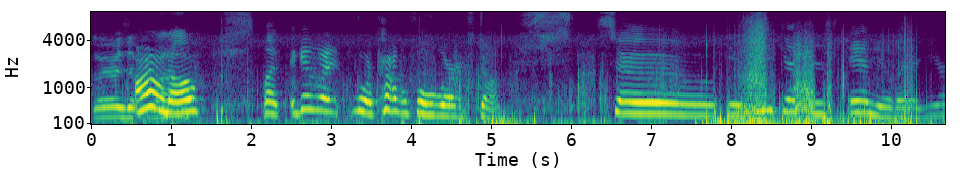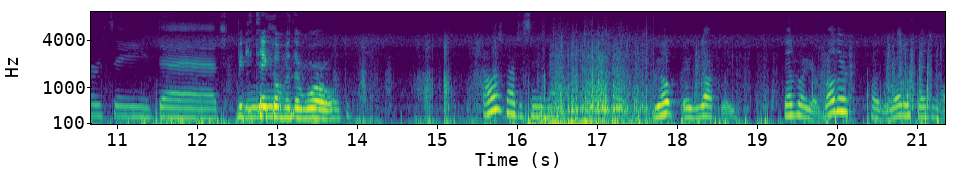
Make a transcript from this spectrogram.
Where is it? I don't know. Like, it gives like more powerful and stuff. So, if you get this amulet, you're saying that We can take over the world. I was about to say that. Yep, exactly. That's why your mother has the reddest face of all.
